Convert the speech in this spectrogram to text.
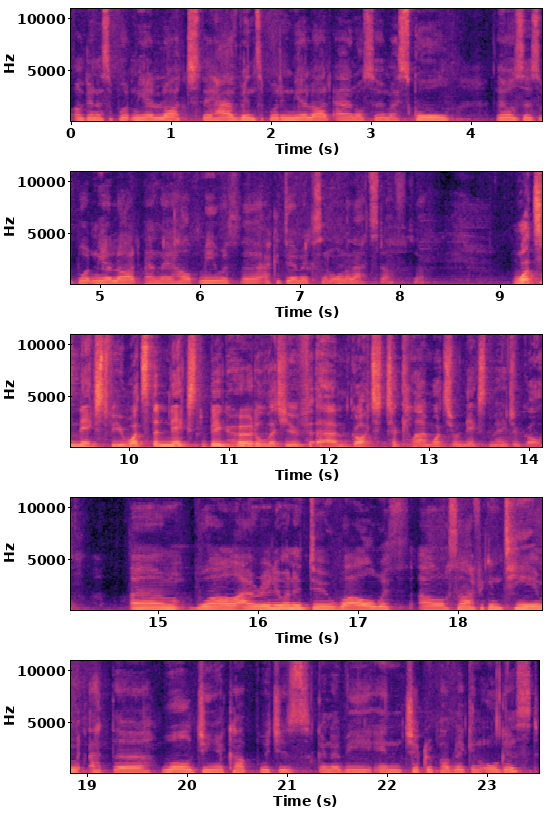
are going to support me a lot. They have been supporting me a lot, and also my school. They also support me a lot, and they help me with the academics and all of that stuff. So. What's next for you? What's the next big hurdle that you've um, got to climb? What's your next major goal? Um, well, I really want to do well with our South African team at the World Junior Cup, which is going to be in Czech Republic in August.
